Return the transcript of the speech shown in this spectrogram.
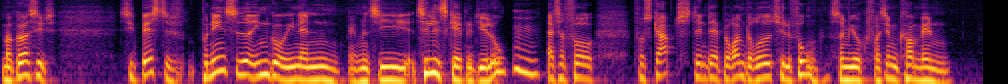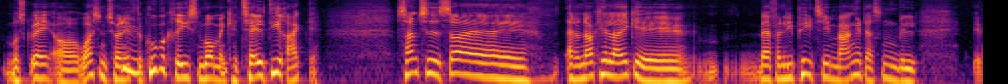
må gøre sit, sit bedste på den ene side at indgå i en eller anden, kan man sige, tillidsskabende dialog. Mm. Altså få, få skabt den der berømte røde telefon, som jo for eksempel kom mellem Moskva og Washington mm. efter Kuba-krisen, hvor man kan tale direkte. Samtidig så øh, er der nok heller ikke, øh, i hvert fald lige pt. mange, der sådan vil øh,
